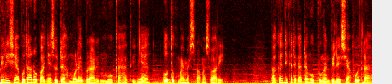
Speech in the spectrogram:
Billy Syahputra rupanya sudah mulai berani membuka hatinya untuk Memes Prameswari. Bahkan di kadang-kadang hubungan Billy Syahputra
